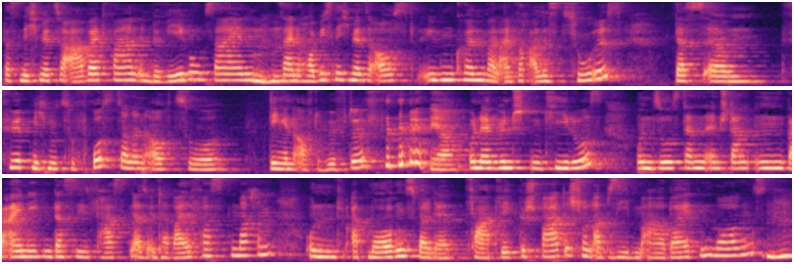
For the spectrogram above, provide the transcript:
das nicht mehr zur Arbeit fahren, in Bewegung sein, mhm. seine Hobbys nicht mehr so ausüben können, weil einfach alles zu ist. Das ähm, führt nicht nur zu Frust, sondern auch zu Dingen auf der Hüfte, ja. unerwünschten Kilos. Und so ist dann entstanden bei einigen, dass sie Fasten, also Intervallfasten machen und ab morgens, weil der Fahrtweg gespart ist, schon ab sieben arbeiten morgens mhm.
